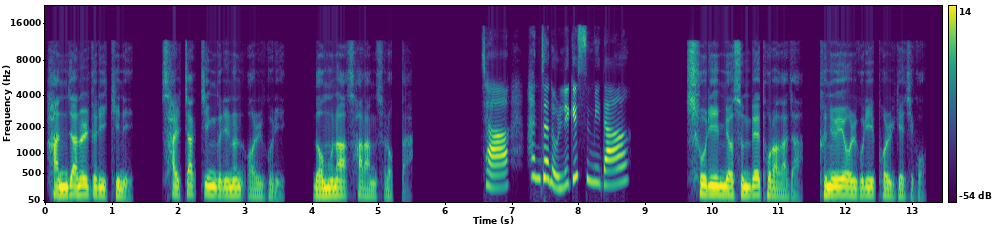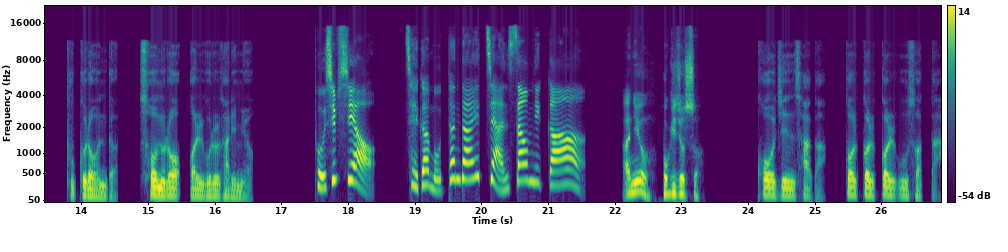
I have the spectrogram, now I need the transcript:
한 잔을 들이키니 살짝 찡그리는 얼굴이 너무나 사랑스럽다. 자, 한 잔 올리겠습니다. 술이 몇 순배 돌아가자 그녀의 얼굴이 벌개지고 부끄러운 듯 손으로 얼굴을 가리며 보십시오. 제가 못한다 했지 않사옵니까? 아니요. 보기 좋소. 고진사가 껄껄껄 웃었다.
